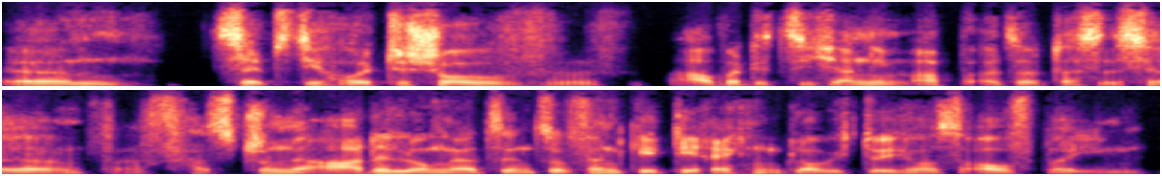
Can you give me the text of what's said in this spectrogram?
Ähm, selbst die Heute-Show arbeitet sich an ihm ab. Also das ist ja fast schon eine Adelung. Also insofern geht die Rechnung, glaube ich, durchaus auf bei ihm.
